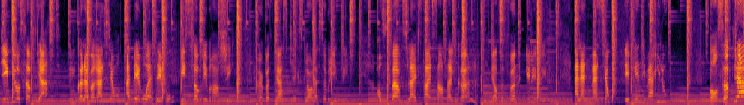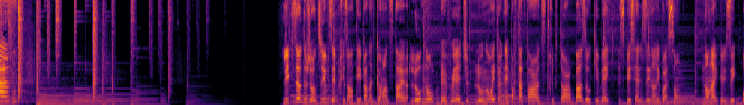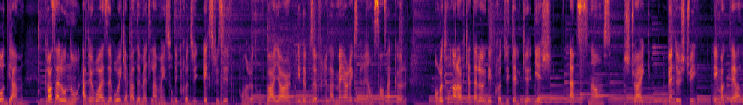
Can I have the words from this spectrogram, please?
Bienvenue au Sobcast, une collaboration apéro à zéro et sobre et branché. Un podcast qui explore la sobriété. On vous parle du lifestyle sans alcool. On garde ça fun et léger. À l'animation, Evelyne et Marie-Lou. Bon Sobcast! L'épisode d'aujourd'hui vous est présenté par notre commanditaire Lono Beverage. Lono est un importateur, distributeur basé au Québec, spécialisé dans les boissons non alcoolisées haut de gamme. Grâce à Lono, Apéro à zéro est capable de mettre la main sur des produits exclusifs qu'on ne retrouve pas ailleurs et de vous offrir la meilleure expérience sans alcool. On retrouve dans leur catalogue des produits tels que Ish, Abstinence, Strike, Vendor Street et Mocktail.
